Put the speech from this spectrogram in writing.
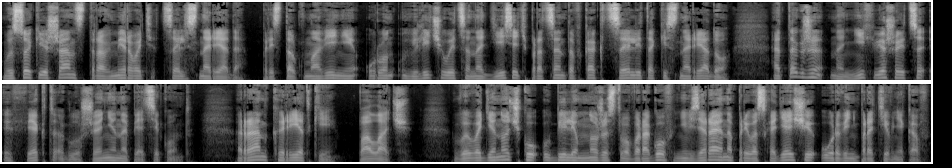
Высокий шанс травмировать цель снаряда. При столкновении урон увеличивается на 10% как цели, так и снаряду, а также на них вешается эффект оглушения на 5 секунд. Ранг редкий. Палач. Вы в одиночку убили множество врагов, невзирая на превосходящий уровень противников.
